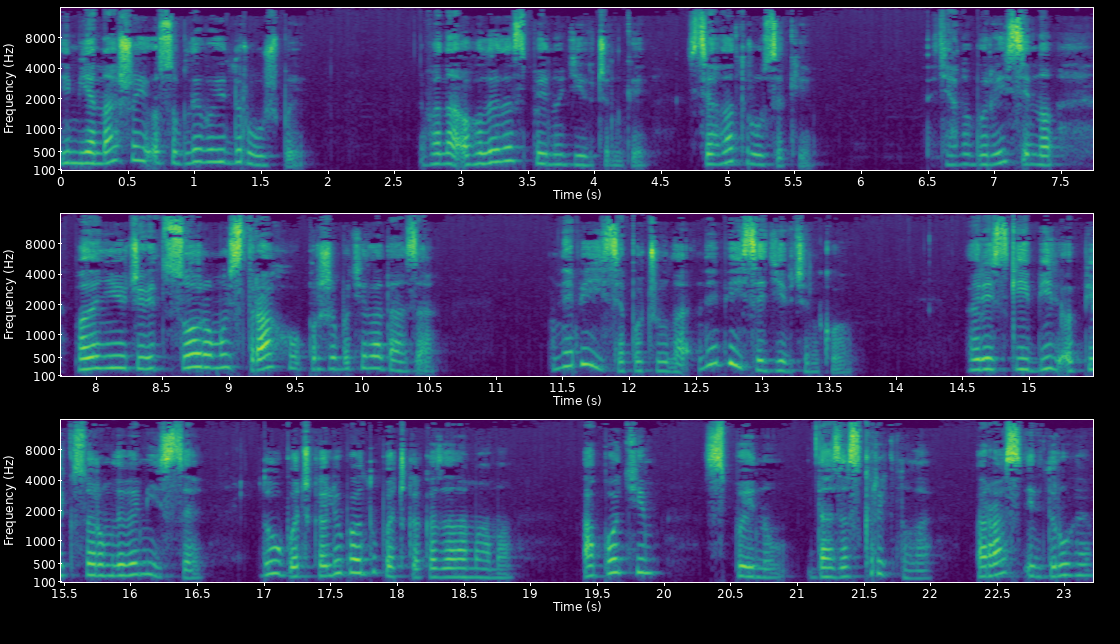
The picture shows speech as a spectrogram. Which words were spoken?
в ім'я нашої особливої дружби. Вона оголила спину дівчинки, стягла трусики. Тетяно Борисівно, паленіючи від сорому й страху, прошепотіла Даза. Не бійся, почула, не бійся, дівчинко. Різкий біль опік соромливе місце. Дубочка, люба дубочка, казала мама, а потім спину Даза скрикнула раз і вдруге.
